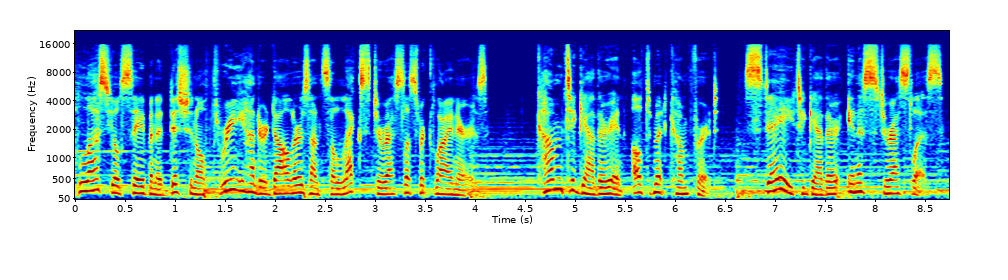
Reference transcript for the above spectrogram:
Plus, you'll save an additional $300 on select Stressless recliners. Come together in ultimate comfort. Stay together in a Stressless.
